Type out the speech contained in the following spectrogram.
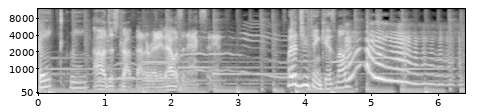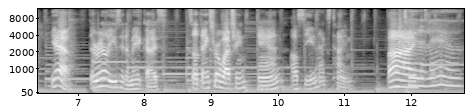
baked me. I'll just drop that already. That was an accident. What did you think, Gizmo? Yeah, they're really easy to make, guys. So thanks for watching, and I'll see you next time. Bye.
